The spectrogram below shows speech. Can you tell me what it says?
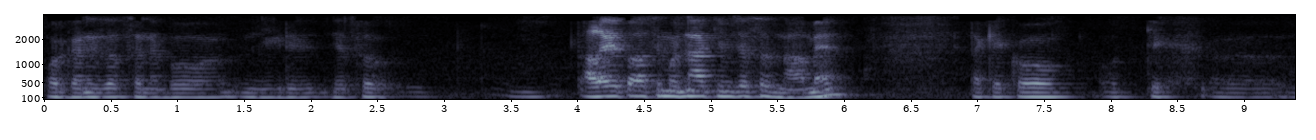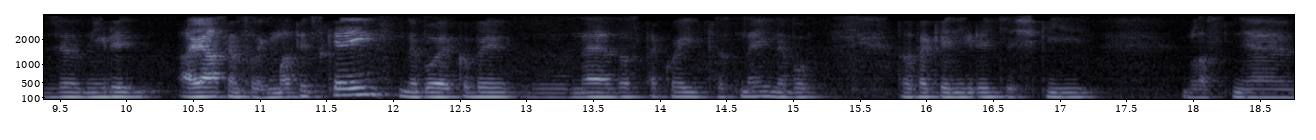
organizace nebo někdy něco, ale je to asi možná tím, že se známe, tak jako od těch, eh, že někdy, a já jsem flegmatický, nebo jakoby eh, ne zas takový cestný, nebo to tak je někdy těžký vlastně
